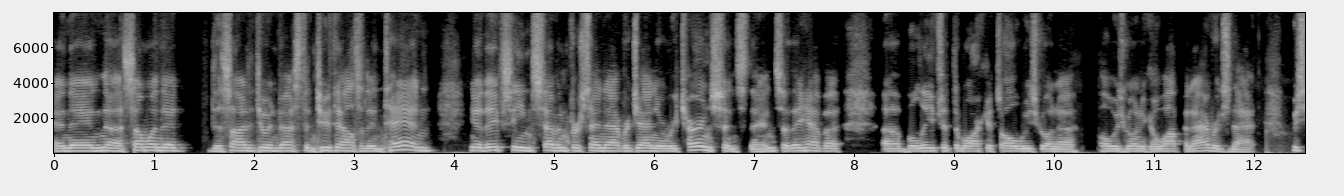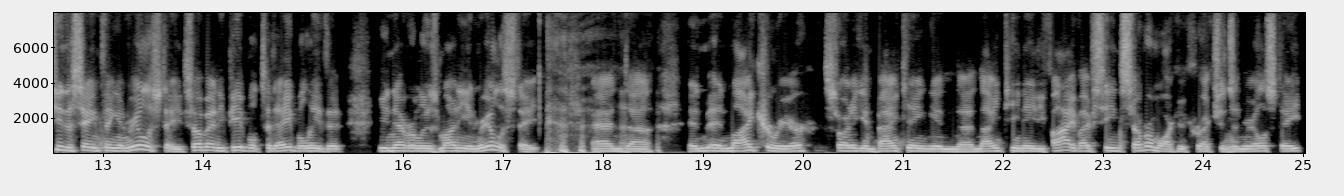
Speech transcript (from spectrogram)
And then uh, someone that decided to invest in 2010, you know, they've seen 7% average annual return since then. So they have a, a belief that the market's always going to always going to go up and average that. We see the same thing in real estate. So many people today believe that you never lose money in real estate. and uh, in, in my career, starting in banking in uh, 1985, I've seen several market corrections in real estate,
